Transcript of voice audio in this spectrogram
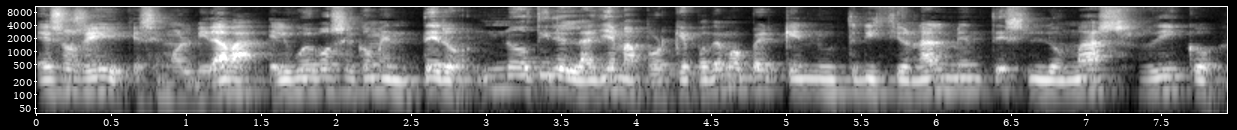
Eso sí, que se me olvidaba, el huevo se come entero, no tiren la yema porque podemos ver que nutricionalmente es lo más rico,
